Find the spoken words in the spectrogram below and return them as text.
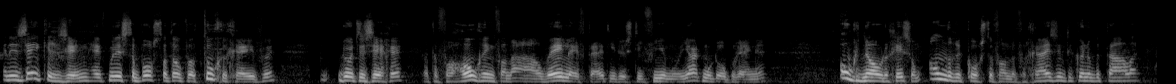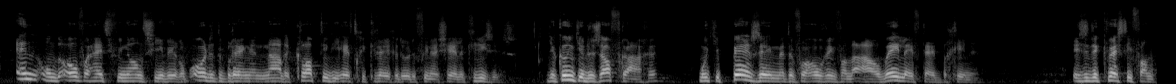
En in zekere zin heeft minister Bos dat ook wel toegegeven door te zeggen dat de verhoging van de AOW-leeftijd, die dus die 4 miljard moet opbrengen, ook nodig is om andere kosten van de vergrijzing te kunnen betalen en om de overheidsfinanciën weer op orde te brengen na de klap die die heeft gekregen door de financiële crisis. Je kunt je dus afvragen, moet je per se met de verhoging van de AOW-leeftijd beginnen? Is het een kwestie van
